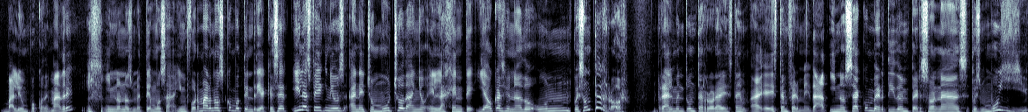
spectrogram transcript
vale un poco de madre y, no nos metemos a informarnos como tendría que ser. Y las fake news han hecho mucho daño en la gente y ha ocasionado un pues un terror realmente un terror a esta, esta enfermedad y nos ha convertido en personas pues muy,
